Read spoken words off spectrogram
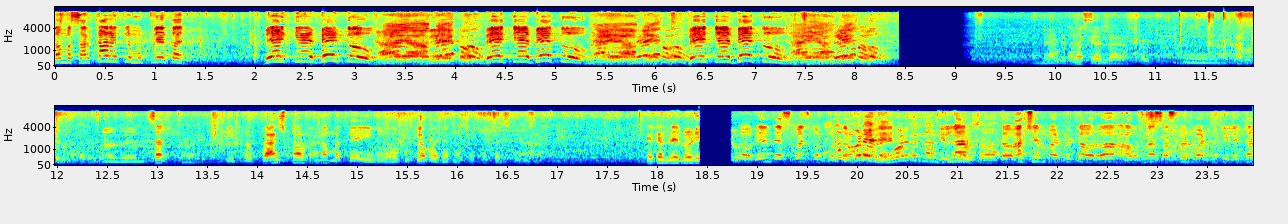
ನಮ್ಮ ಸರ್ಕಾರಕ್ಕೆ ಮುಟ್ಲಿ ಅಂತ ಬೇಕೇ ಬೇಕು. ಬೇಕೇ ಬೇಕು. ಬೇಕೇ ಬೇಕು. ಸರ್ ಈ ಪ್ರ- ಪ್ರಾಂಶುಪಾಲರನ್ನ ಮತ್ತೆ ಇವರು ಮುಖ್ಯೋಪಾಧ್ಯಾಯರನ್ನ ಸ್ವಲ್ಪ ಕಳಿಸ್ತೀವಿ ಸರ್. ಯಾಕಂದ್ರೆ ನೋಡಿ ಅವ್ರು ಏನು ರೆಸ್ಪಾನ್ಸ್ ಬರ್ಕೊಡ್ತಾರೆ ಇಲ್ಲ ತಾವು ಆಕ್ಷನ್ ಮಾಡಿಬಿಟ್ಟು ಅವರು ಅವ್ರನ್ನ ಸಸ್ಪೆಂಡ್ ಮಾಡಿಬಿಟ್ಟು ಇಲ್ಲಿಂದ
